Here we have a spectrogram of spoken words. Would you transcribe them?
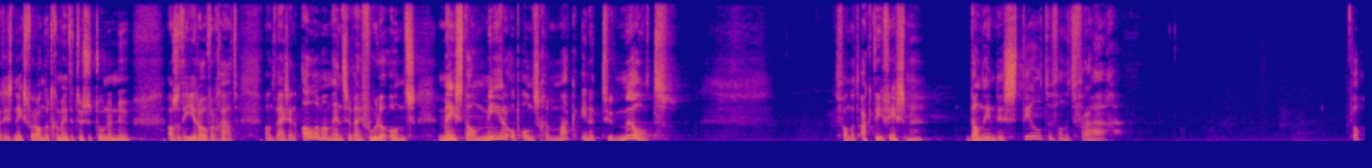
Er is niks veranderd, gemeente, tussen toen en nu, als het hierover gaat. Want wij zijn allemaal mensen, wij voelen ons meestal meer op ons gemak in het tumult van het activisme dan in de stilte van het vragen. Toch?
